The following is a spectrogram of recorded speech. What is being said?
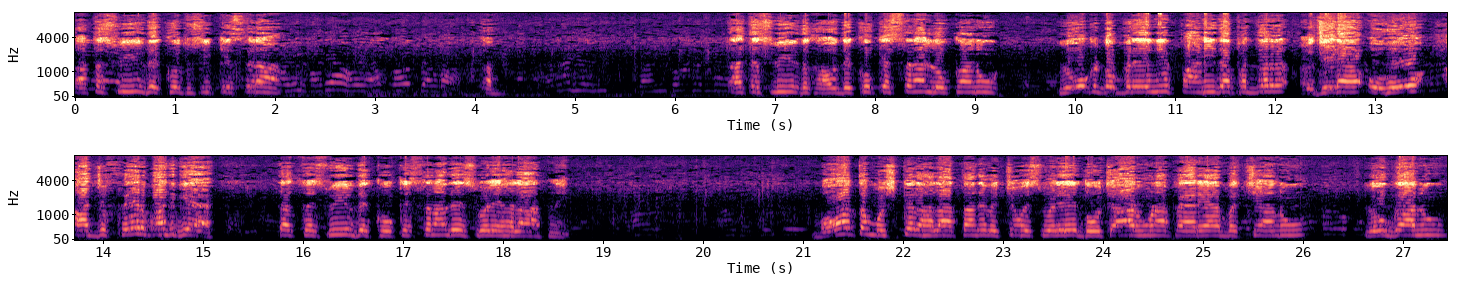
ਆ ਤਸਵੀਰ ਦੇਖੋ ਤੁਸੀਂ ਕਿਸ ਤਰ੍ਹਾਂ। ਆ ਤਸਵੀਰ ਦਿਖਾਓ। ਦੇਖੋ ਕਿਸ ਤਰ੍ਹਾਂ ਲੋਕਾਂ ਨੂੰ ਲੋਕ ਡੁੱਬ ਰਹੇ ਨੇ, ਪਾਣੀ ਦਾ ਪੱਧਰ ਜਿਹੜਾ ਉਹ ਅੱਜ ਫੇਰ ਵੱਧ ਗਿਆ ਤਾਂ ਤਸਵੀਰ ਦੇਖੋ ਕਿਸ ਤਰ੍ਹਾਂ ਦੇ ਇਸ ਵੇਲੇ ਹਾਲਾਤ ਨੇ। ਬਹੁਤ ਮੁਸ਼ਕਲ ਹਾਲਾਤਾਂ ਦੇ ਵਿੱਚੋਂ ਇਸ ਵੇਲੇ ਦੋ ਚਾਰ ਹੋਣਾ ਪੈ ਰਿਹਾ ਬੱਚਿਆਂ ਨੂੰ, ਲੋਕਾਂ ਨੂੰ।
